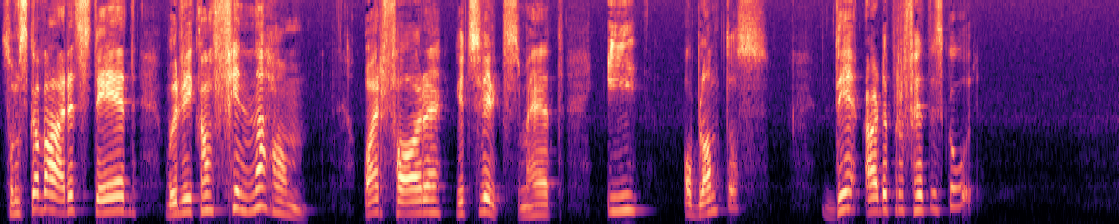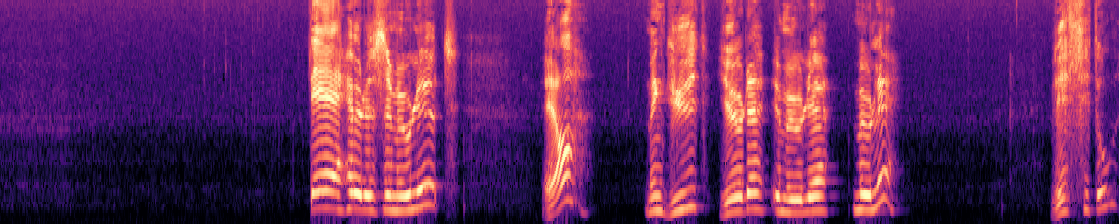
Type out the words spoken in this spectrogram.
som skal være et sted hvor vi kan finne ham og erfare Guds virksomhet i og blant oss. Det er det profetiske ord. Det høres umulig ut. Ja, men Gud gjør det umulige mulig ved sitt ord.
